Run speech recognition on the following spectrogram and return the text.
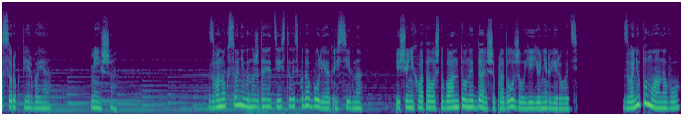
41. Миша. Звонок Сони вынуждает действовать куда более агрессивно. Еще не хватало, чтобы Антон и дальше продолжил ее нервировать. Звоню Туманову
